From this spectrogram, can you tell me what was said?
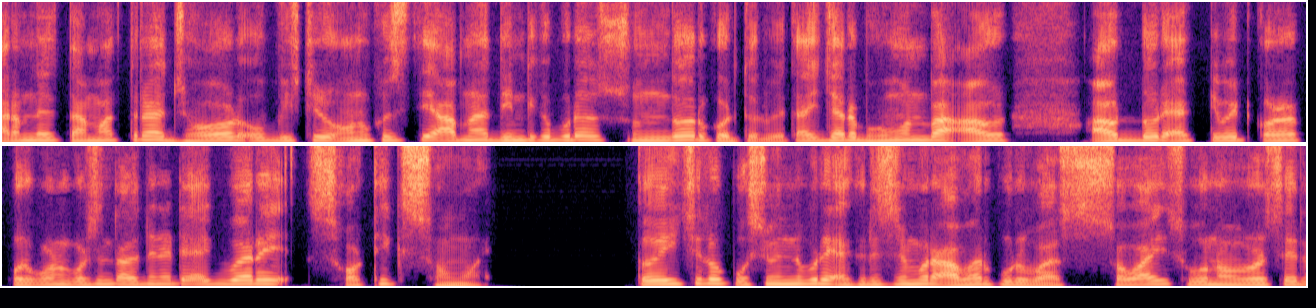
আরামদায়ক তাপমাত্রা ঝড় ও বৃষ্টির অনুপস্থিতি আপনার দিনটিকে পুরো সুন্দর করে তুলবে। তাই যারা ভ্রমণ বা আউটডোর অ্যাক্টিভেট করার পরিকল্পনা করছেন, তাদের জন্য এটা একবারে সঠিক সময়। তো এই ছিল পশ্চিম মেদিনীপুরে একত্রিশ ডিসেম্বর আবার পূর্বাস সবাই শুভ নববর্ষের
